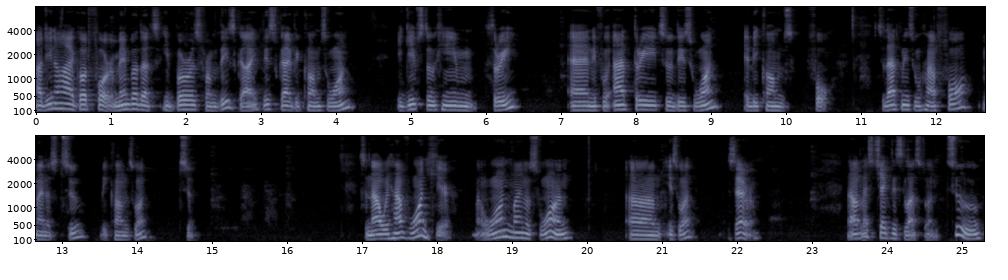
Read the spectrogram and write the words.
Now, do you know how I got 4? Remember that he borrows from this guy. This guy becomes 1. He gives to him 3. And if we add 3 to this 1, it becomes 4. So that means we'll have 4 minus 2 becomes 1, 2. So now we have 1 here. Now 1 minus 1 um, is what? 0. Now let's check this last one. 2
